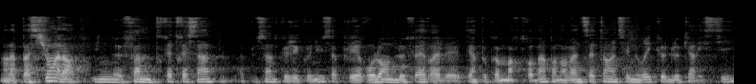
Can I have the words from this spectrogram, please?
dans la passion. Alors, une femme très très sainte, plus sainte que j'ai connue, s'appelait Rolande Lefebvre. Elle était un peu comme Marthe Robin. Pendant 27 ans, elle s'est nourrie que de l'Eucharistie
